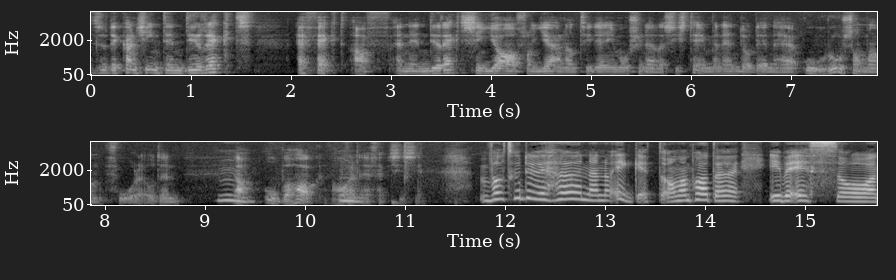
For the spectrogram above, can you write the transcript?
Så det kanske inte är en direkt effekt av en, direkt signal från hjärnan till det emotionella systemet men ändå den här oro som man får och den ja, obehag har en effektsystem. Vad tror du är hönan och ägget då? Om man pratar IBS och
